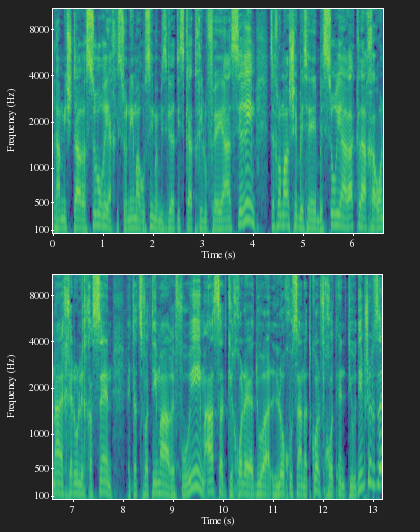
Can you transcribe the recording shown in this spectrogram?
למשטר הסורי, החיסונים הרוסים במסגרת עסקת חילופי האסירים. צריך לומר שבסוריה רק לאחרונה החלו לחסן את הצוותים הרפואיים. אסד ככל הידוע לא חוסן עד כה, לפחות אין תיעודים של זה,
